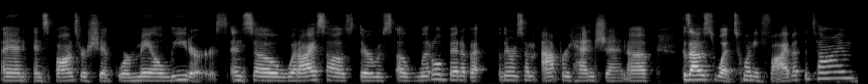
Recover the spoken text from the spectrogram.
and, and sponsorship were male leaders. And so what I saw is there was a little bit of a there was some apprehension of because I was what 25 at the time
